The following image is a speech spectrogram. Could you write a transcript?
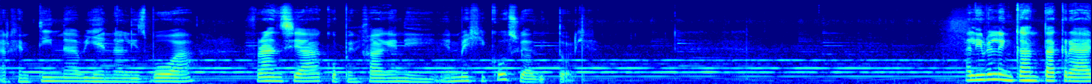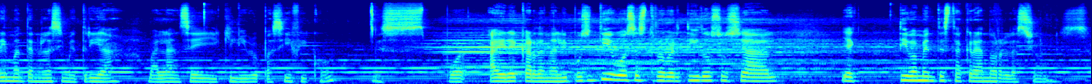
Argentina, Viena, Lisboa, Francia, Copenhague y en México, Ciudad Victoria. Al libre le encanta crear y mantener la simetría, balance y equilibrio pacífico. Es por aire cardenal y positivo, es extrovertido, social y activamente está creando relaciones.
